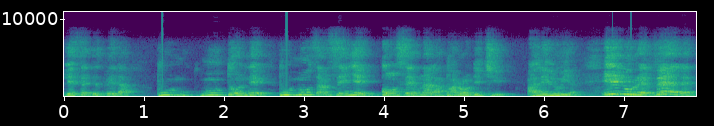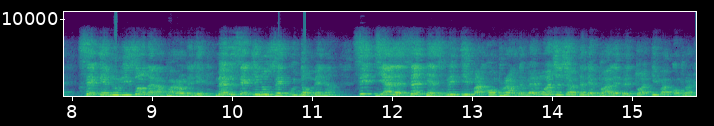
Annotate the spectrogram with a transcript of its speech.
le Saint-Esprit là pour nous donner, pour nous enseigner concernant la parole de Dieu. Alléluia. Il nous révèle ce que nous lisons dans la parole de Dieu, même ce que nous écoutons maintenant. Si tu as le Saint-Esprit, tu vas comprendre. Mais moi, je suis en train de parler, mais toi, tu vas comprendre.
